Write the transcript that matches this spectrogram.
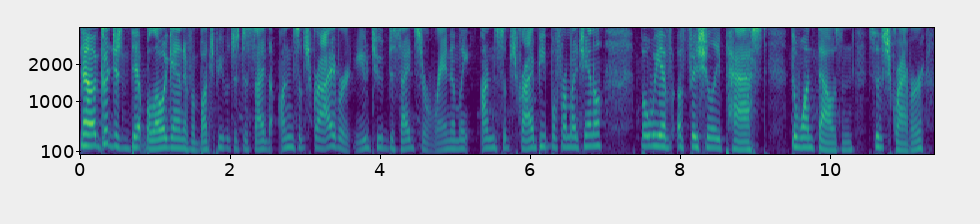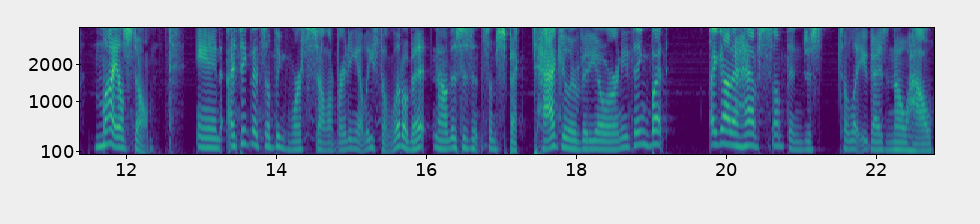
Now, it could just dip below again if a bunch of people just decide to unsubscribe or YouTube decides to randomly unsubscribe people from my channel, but we have officially passed the 1,000 subscriber milestone. And I think that's something worth celebrating at least a little bit. Now, this isn't some spectacular video or anything, but I gotta have something just to let you guys know how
